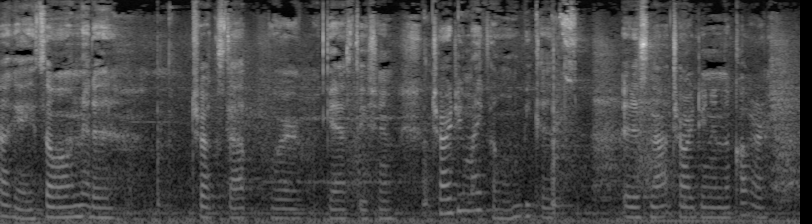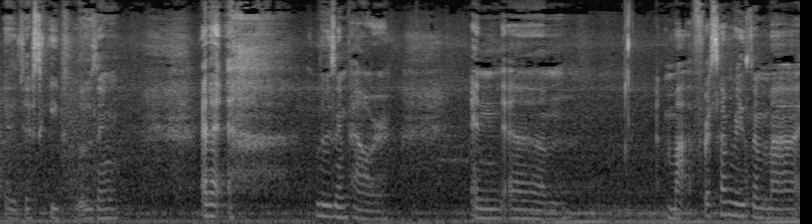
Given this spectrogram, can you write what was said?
at a truck stop or gas station charging my phone because it is not charging in the car. It just keeps losing and it, losing power. And um, my for some reason my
